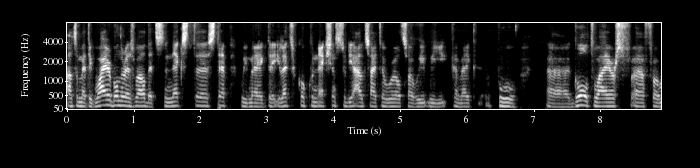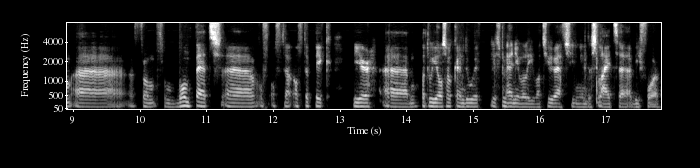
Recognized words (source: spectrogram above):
automatic wire bonder as well. That's the next uh, step. We make the electrical connections to the outside the world. So we, we can make pull uh, gold wires uh, from, uh, from, from bond pads uh, of, of, the, of the PIC here. Um, but we also can do it this manually, what you have seen in the slide before.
